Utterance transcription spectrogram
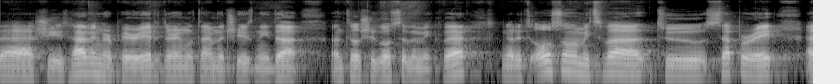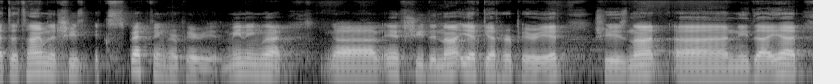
that she is having her period, during the time that she is nida, until she goes to the mikveh. That it's also a mitzvah to separate at the time that she's expecting her period, meaning that uh, if she did not yet get her period, she is not uh, nida yet,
